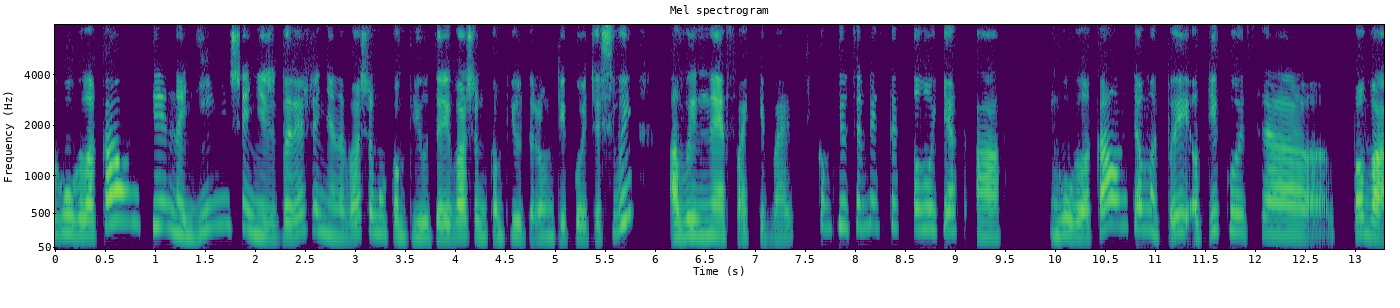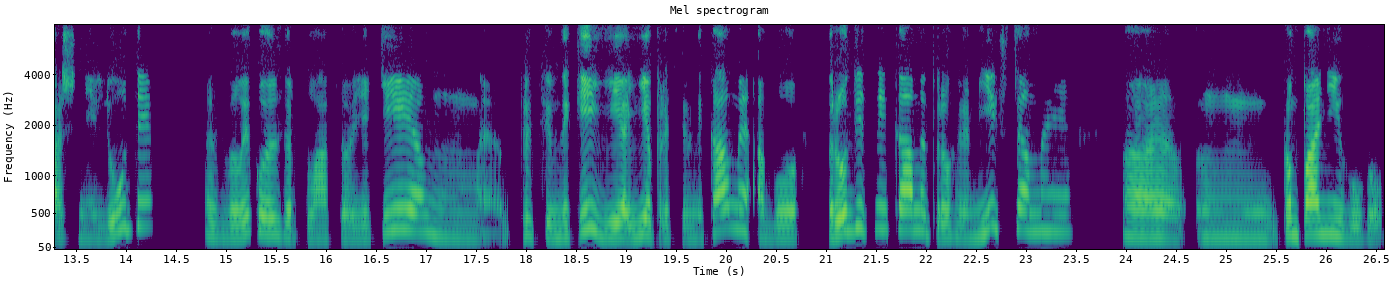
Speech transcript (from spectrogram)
Google аккаунті надійніше, ніж збереження на вашому комп'ютері. Вашим комп'ютером опікуєтесь ви, а ви не фахівець в комп'ютерних технологіях, а Google аккаунтом опікуються поважні люди з великою зарплатою, які працівники є, є працівниками або робітниками, програмістами е, компанії Google.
